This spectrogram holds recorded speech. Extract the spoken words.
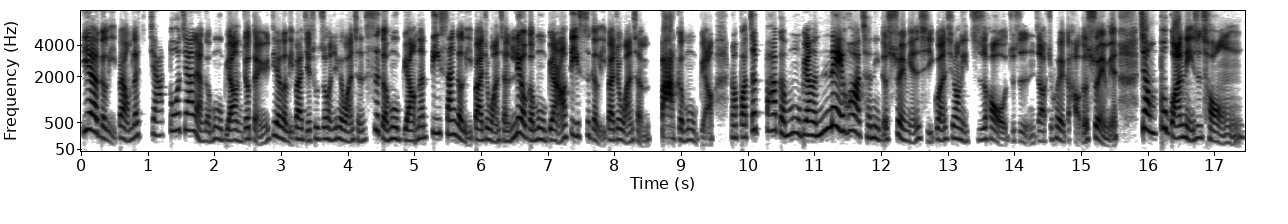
第二个礼拜我们再加多加两个目标，你就等于第二个礼拜结束之后，你就可以完成四个目标。那第三个礼拜就完成六个目标，然后第四个礼拜就完成八个目标，然后把这八个目标呢内化成你的睡眠习惯。希望你之后就是你知道就会有个好的睡眠。这样不管你是从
